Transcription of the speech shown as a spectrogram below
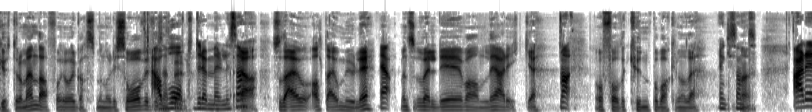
gutter og menn, da, får jo orgasme når de sover. for Ja. Våte drømmer, liksom? Ja, så det er jo, alt er jo mulig. Ja. Men så veldig vanlig er det ikke Nei. å få det kun på bakgrunn av det. Ikke sant? Er det,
